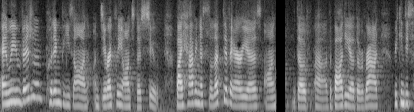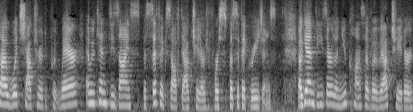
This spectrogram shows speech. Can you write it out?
And we envision putting these on directly onto the suit by having a selective areas on the, uh, the body of the rat, we can decide which actuator to put where, and we can design specific soft actuators for specific regions. Again, these are the new concept of actuator,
